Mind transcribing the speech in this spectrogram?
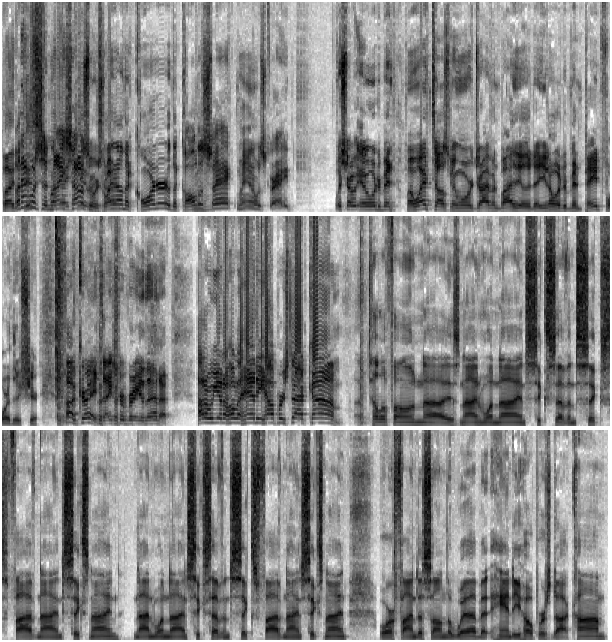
But But that was a nice house. It was right I- on the corner of the cul-de-sac. Mm-hmm. Man, it was great. Wish I, it would have been. My wife tells me when we're driving by the other day, you know, what would have been paid for this year. Oh, great! Thanks for bringing that up. How do we get a hold of HandyHelpers.com? telephone uh, is 919 676 5969. 919 676 5969. Or find us on the web at handyhelpers.com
